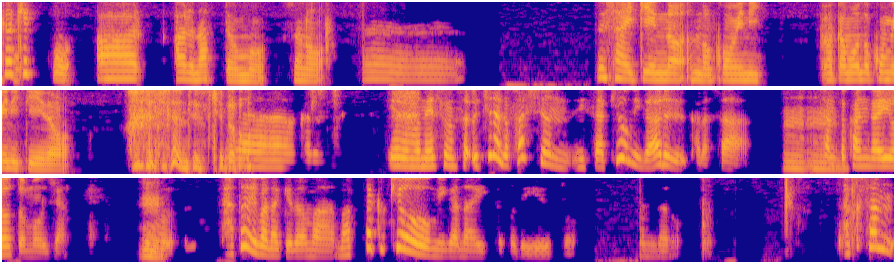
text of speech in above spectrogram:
が結構、あ、あるなって思う。その、うん。で、最近の、あの、コミュニ、若者コミュニティの話なんですけどいやー、。わかる。いや、でもね、そのさ、うちらがファッションにさ、興味があるからさ、うんうん。ちゃんと考えようと思うじゃん。うん。でも、例えばだけど、まあ、全く興味がないとこで言うと、なんだろう。たくさん、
